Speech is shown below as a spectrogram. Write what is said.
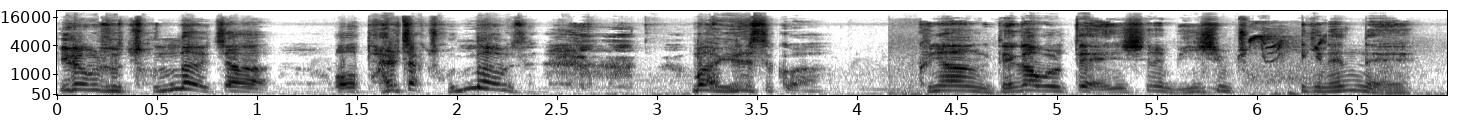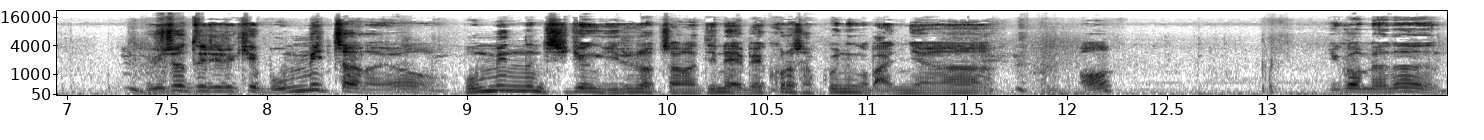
이러면서 존나 진짜 어 발작 존나 하면서 막 이랬을 거야. 그냥 내가 볼 때 NC는 민심 X이긴 했네. 유저들이 이렇게 못 믿잖아요. 못 믿는 지경에 이르렀잖아. 니네 에베크로 잡고 있는 거 맞냐? 어? 이거면은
